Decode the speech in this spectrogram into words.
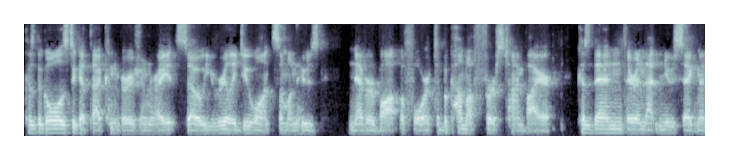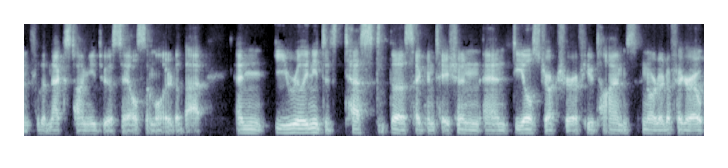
Because the goal is to get that conversion, right? So you really do want someone who's never bought before to become a first time buyer because then they're in that new segment for the next time you do a sale similar to that. And you really need to test the segmentation and deal structure a few times in order to figure out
